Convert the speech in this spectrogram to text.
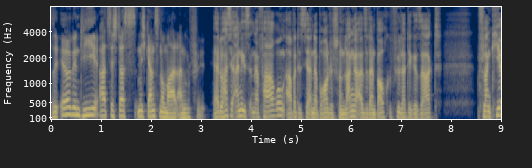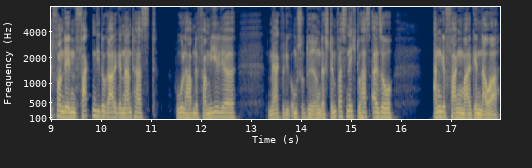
Also irgendwie hat sich das nicht ganz normal angefühlt. Ja, du hast ja einiges in Erfahrung, arbeitest ja in der Branche schon lange, also dein Bauchgefühl hat dir gesagt, flankiert von den Fakten, die du gerade genannt hast, wohlhabende Familie, merkwürdige Umstrukturierung, da stimmt was nicht. Du hast also angefangen, mal genauer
